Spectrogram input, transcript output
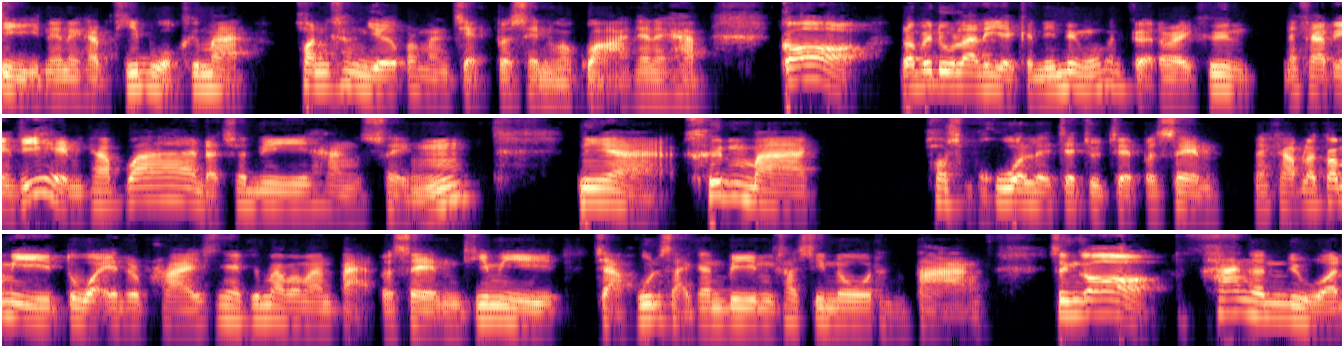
จีนเนี่ยนะครับ ที่บวกขึ้นมาค่อนข้างเยอะประมาณ 7%กว่าๆเนี่ยนะครับ ก็เราไปดูรายละเอียดกันนิดนึงว่ามันเกิดอะไรขึ้นนะครับ อย่างที่เห็นครับว่าดัชนีห่างเสงเนี่ยขึ้นมา พอสมควรเลย 7.7%นะครับ แล้วก็มีตัว Enterprise เนี่ยขึ้นมาประมาณ 8%ที่มีจากหุ้นสายการบิน คาสิโนต่างๆ ซึ่งก็ค่าเงินหยวน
